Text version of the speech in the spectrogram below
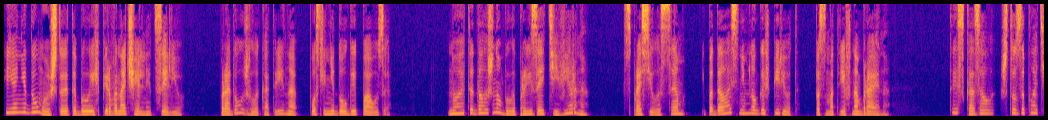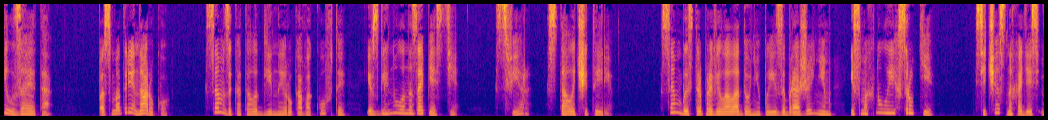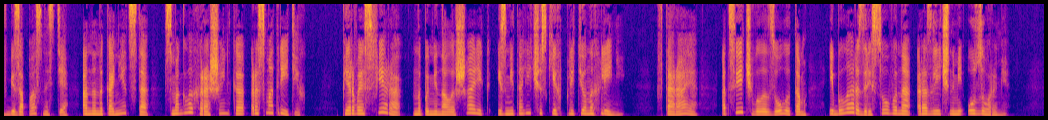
«Я не думаю, что это было их первоначальной целью», — продолжила Катрина после недолгой паузы. «Но это должно было произойти, верно?» — спросила Сэм и подалась немного вперед, посмотрев на Брайана. «Ты сказал, что заплатил за это». «Посмотри на руку», сам закатала длинные рукава кофты и взглянула на запястье. Сфер стало четыре. Сэм быстро провела ладонью по изображениям и смахнула их с руки. Сейчас, находясь в безопасности, она наконец-то смогла хорошенько рассмотреть их. Первая сфера напоминала шарик из металлических плетёных линий. Вторая отсвечивала золотом и была разрисована различными узорами.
